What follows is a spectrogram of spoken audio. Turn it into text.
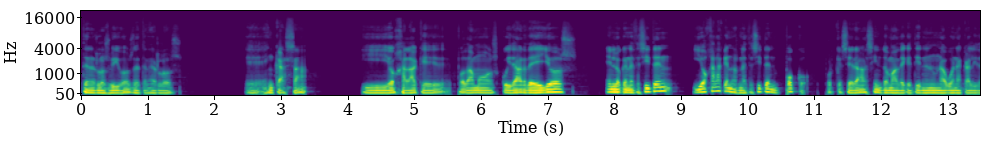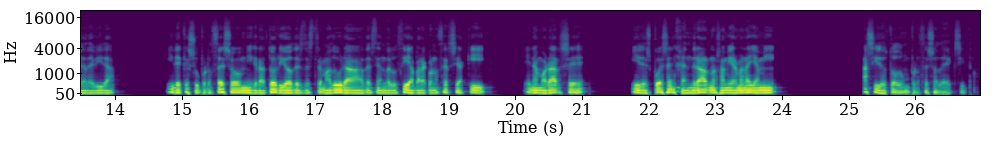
tenerlos vivos, de tenerlos eh, en casa y ojalá que podamos cuidar de ellos en lo que necesiten y ojalá que nos necesiten poco, porque será síntoma de que tienen una buena calidad de vida y de que su proceso migratorio desde Extremadura, desde Andalucía, para conocerse aquí, enamorarse y después engendrarnos a mi hermana y a mí, ha sido todo un proceso de éxito.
